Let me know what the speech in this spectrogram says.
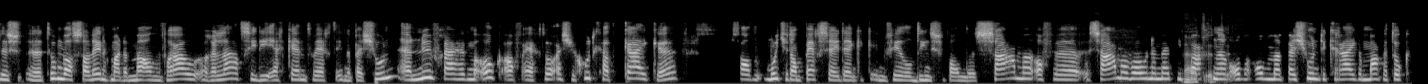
Dus uh, toen was het alleen nog maar de man-vrouw relatie die erkend werd in de pensioen. En nu vraag ik me ook af, echt hoor, als je goed gaat kijken, van, moet je dan per se, denk ik, in veel dienstverbanden samen of uh, samenwonen met die partner om, om een pensioen te krijgen? Mag het ook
